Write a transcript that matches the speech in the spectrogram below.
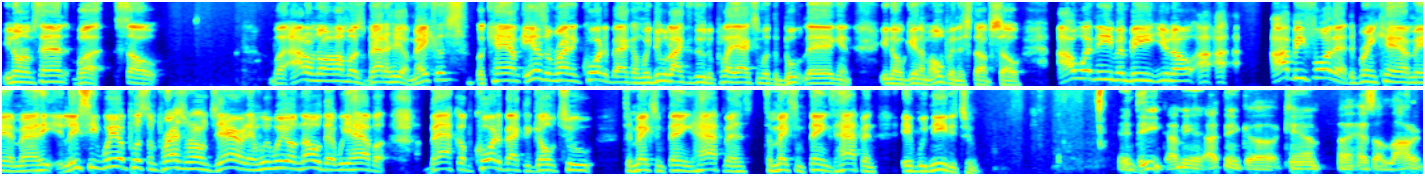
You know what I'm saying? But so, but I don't know how much better he'll make us. But Cam is a running quarterback, and we do like to do the play action with the bootleg and you know get him open and stuff. So I wouldn't even be, you know, I, I I'll be for that to bring Cam in, man. He, at least he will put some pressure on Jared, and we will know that we have a backup quarterback to go to to make some things happen, to make some things happen if we needed to. Indeed. I mean, I think uh, Cam uh, has a lot of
